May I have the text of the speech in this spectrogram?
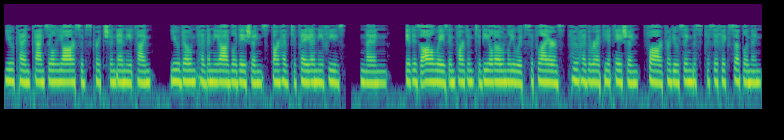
You can cancel your subscription anytime. You don't have any obligations or have to pay any fees. 9. It is always important to deal only with suppliers who have a reputation for producing the specific supplement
